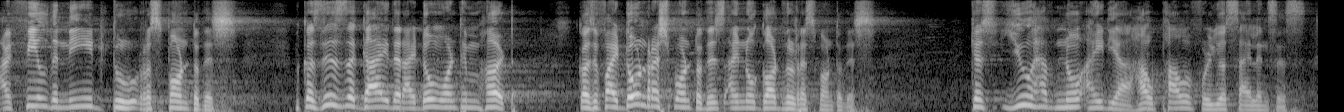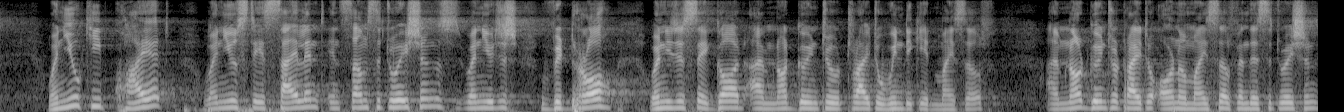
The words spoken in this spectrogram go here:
I feel the need to respond to this. Because this is a guy that I don't want him hurt. Because if I don't respond to this, I know God will respond to this. Because you have no idea how powerful your silence is. When you keep quiet, when you stay silent in some situations, when you just withdraw, when you just say, God, I'm not going to try to vindicate myself, I'm not going to try to honor myself in this situation.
